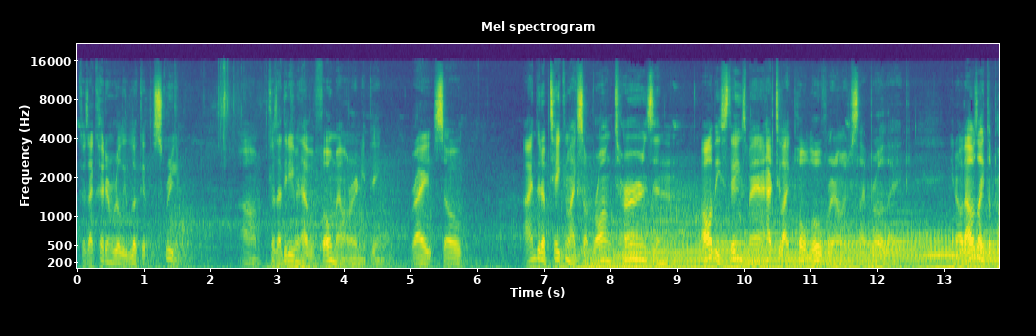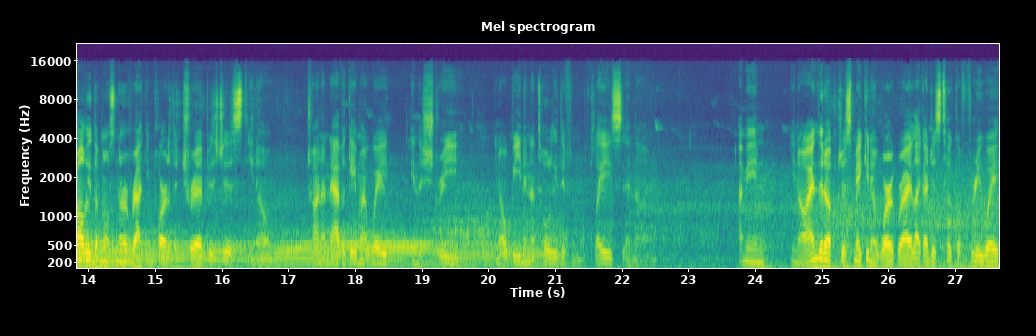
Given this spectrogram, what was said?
because I couldn't really look at the screen because um, I didn't even have a phone mount or anything, right? So I ended up taking like some wrong turns and all these things, man. I had to like pull over, and I was just like, bro, like, you know, that was like the probably the most nerve wracking part of the trip is just, you know, trying to navigate my way in the street, you know, being in a totally different place, and um, I mean, you know, I ended up just making it work, right? Like I just took a freeway,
